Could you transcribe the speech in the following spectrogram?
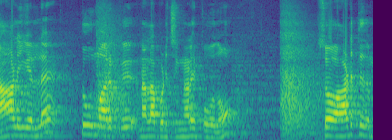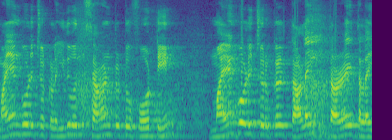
நாலு எல்லை டூ மார்க்கு நல்லா படிச்சிங்கனாலே போதும். ஸோ அடுத்தது மயங்கோலி சொற்கள். இது வந்து செவன் டு டூ ஃபோர்டீன் மயங்கோலி சொற்கள் தலை தழை தலை.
